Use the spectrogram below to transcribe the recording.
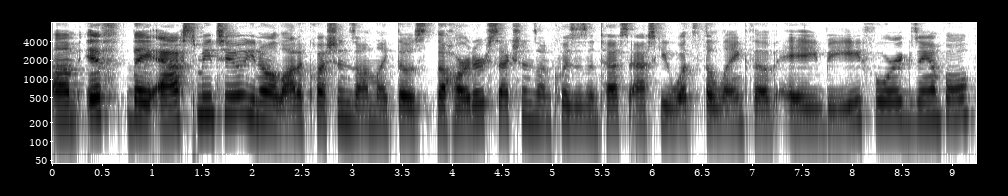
Um, if they asked me to, you know, a lot of questions on like those, the harder sections on quizzes and tests ask you what's the length of AB, for example.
